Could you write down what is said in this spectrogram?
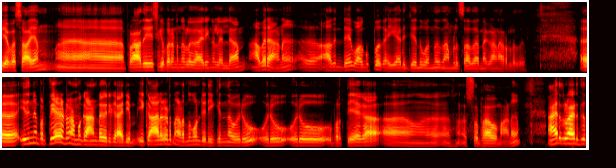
വ്യവസായം പ്രാദേശിക ഭരണം എന്നുള്ള കാര്യങ്ങളിലെല്ലാം അവരാണ് അതിന്റെ വകുപ്പ് കൈകാര്യം ചെയ്തു വന്ന് നമ്മൾ സാധാരണ കാണാറുള്ളത്. ഇതിന് പ്രത്യേകമായിട്ട് നമ്മൾ കാണേണ്ട ഒരു കാര്യം ഈ കാലഘട്ടം നടന്നുകൊണ്ടിരിക്കുന്ന ഒരു ഒരു ഒരു പ്രത്യേക സ്വഭാവമാണ്. ആയിരത്തി തൊള്ളായിരത്തി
